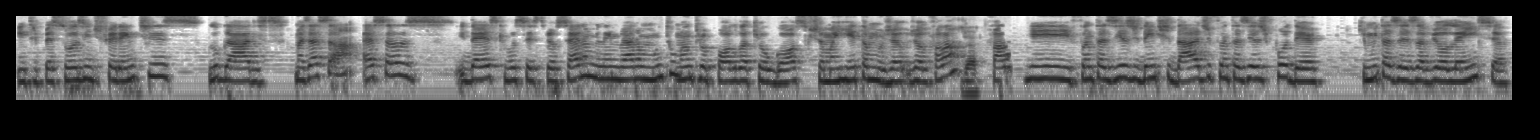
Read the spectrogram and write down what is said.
entre pessoas em diferentes lugares. Mas essa, essas ideias que vocês trouxeram me lembraram muito uma antropóloga que eu gosto, que chama Henrietta Moore. Já, já ouviu falar? Já. Fala de fantasias de identidade e fantasias de poder. Que muitas vezes a violência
